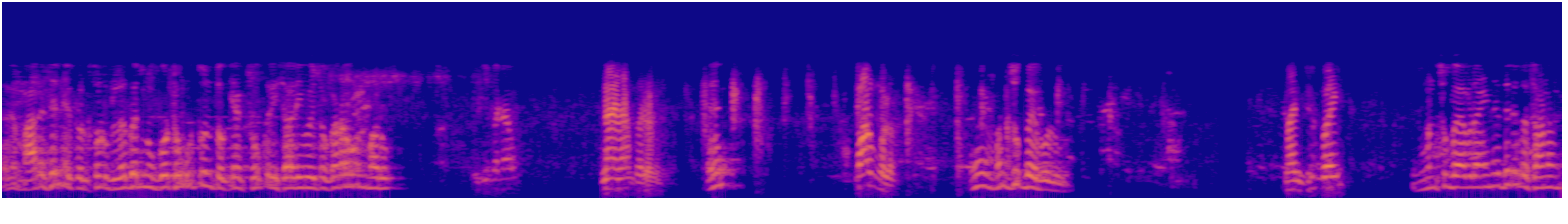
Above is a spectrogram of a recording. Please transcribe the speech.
એટલે મારે છે ને એક થોડુંક લગ્નનું ગોઠવવું હતું ને તો ક્યાંક છોકરી સારી હોય તો કરાવો ને મારું. ના ના બરોબર. હે? કોણ બોલો? હું મનસુખભાઈ બોલું. મનસુખભાઈ? મનસુખભાઈ આપણે અહીં નથી રહેતા સાણંદ.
